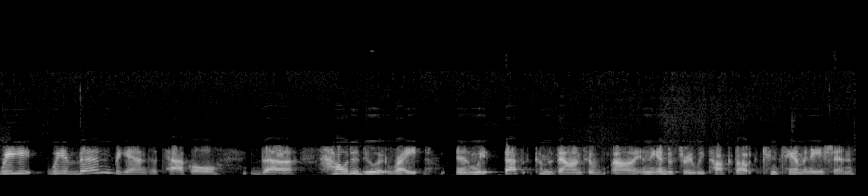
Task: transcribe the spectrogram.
we we then began to tackle the how to do it right, and we that comes down to uh, in the industry we talk about contamination.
